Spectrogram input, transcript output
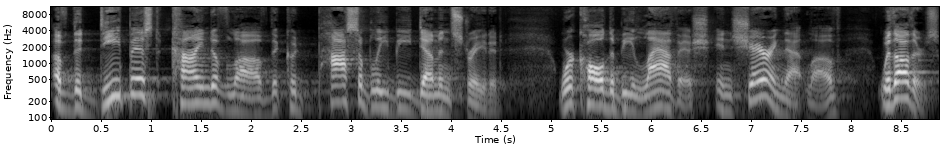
of the deepest kind of love that could possibly be demonstrated, we're called to be lavish in sharing that love with others.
